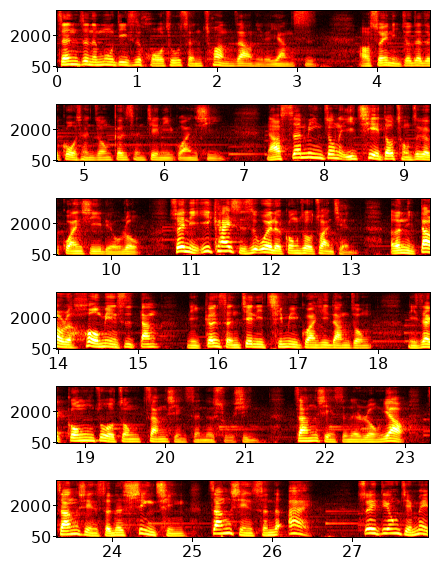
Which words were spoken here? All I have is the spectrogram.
真正的目的是活出神创造你的样式。好，所以你就在这过程中跟神建立关系，然后生命中的一切都从这个关系流露。所以你一开始是为了工作赚钱，而你到了后面是当你跟神建立亲密关系当中，你在工作中彰显神的属性。彰显神的荣耀，彰显神的性情，彰显神的爱。所以弟兄姐妹，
